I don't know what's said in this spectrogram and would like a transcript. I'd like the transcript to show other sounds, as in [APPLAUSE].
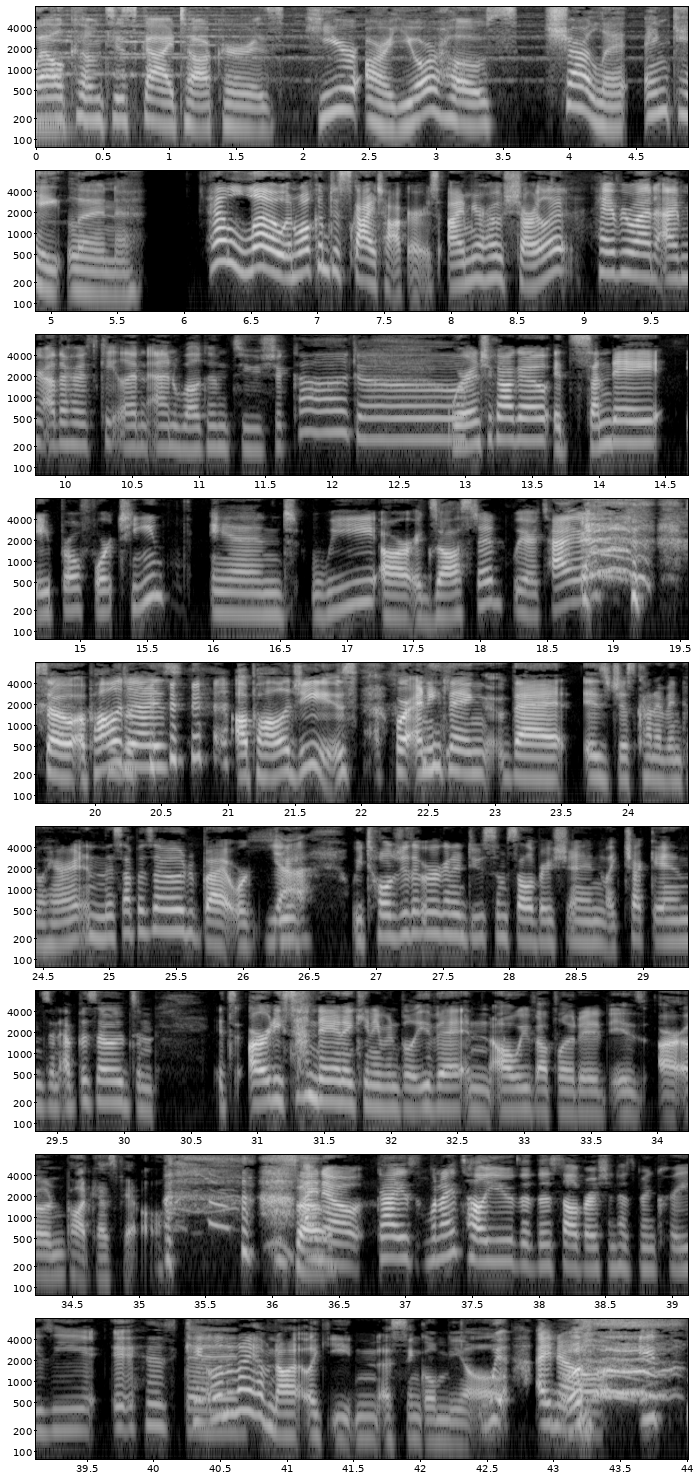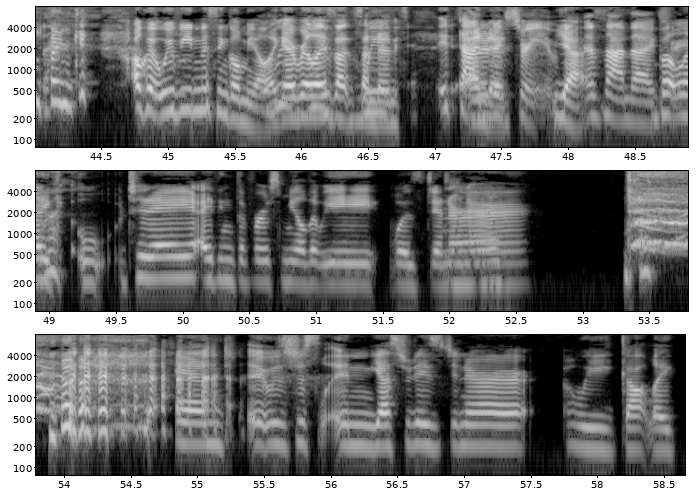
Welcome to Sky Talkers. Here are your hosts, Charlotte and Caitlin. Hello, and welcome to Sky Talkers. I'm your host, Charlotte. Hey everyone, I'm your other host, Caitlin, and welcome to Chicago. We're in Chicago. It's Sunday, April 14th, and we are exhausted. we are tired. [LAUGHS] So apologize, [LAUGHS] apologies for anything that is just kind of incoherent in this episode. But we're we- yeah, we, told you that we were going to do some celebration, like check-ins and episodes, and it's already [LAUGHS] Sunday, and I can't even believe it. And all we've uploaded is our own podcast panel. [LAUGHS] So I know, guys. When I tell you that this celebration has been crazy, it has been. Caitlin and I have not like eaten a single meal. We- I know [LAUGHS] it's. like okay, we've eaten a single meal. Like we- I realized that sentence, It sounded ended. extreme. Yeah. it's not that. but like w- today, I think the first meal that we ate was dinner, dinner. and it was just in yesterday's dinner. We got like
